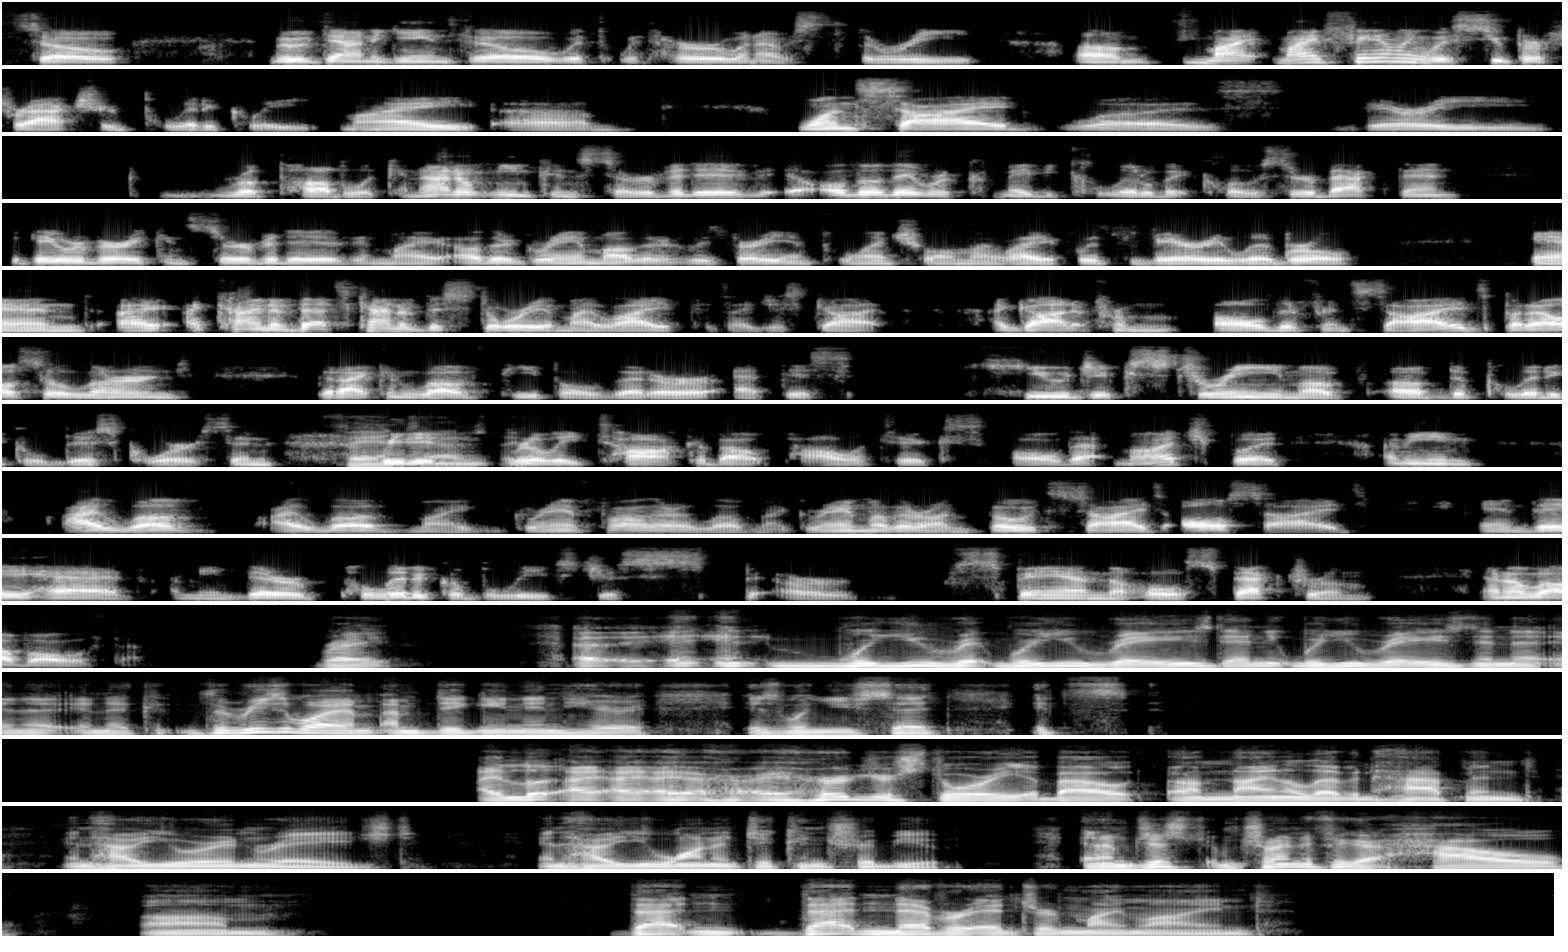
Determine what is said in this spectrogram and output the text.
so moved down to Gainesville with with her when I was three. Um, my my family was super fractured politically. My um, one side was very Republican. I don't mean conservative, although they were maybe a little bit closer back then. But they were very conservative, and my other grandmother, who was very influential in my life, was very liberal. And I, I kind of that's kind of the story of my life. Is I just got I got it from all different sides, but I also learned that I can love people that are at this huge extreme of of the political discourse. And we didn't really talk about politics all that much, but I mean, I love I love my grandfather, I love my grandmother on both sides, all sides, and they had, I mean, their political beliefs just sp- are span the whole spectrum, and I love all of them. Right. Uh, and, and were you were you raised any were you raised in a in a in a the reason why I'm I'm digging in here is when you said it's I look I I, I heard your story about um 9/11 happened and how you were enraged and how you wanted to contribute. And I'm just I'm trying to figure out how um that that never entered my mind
